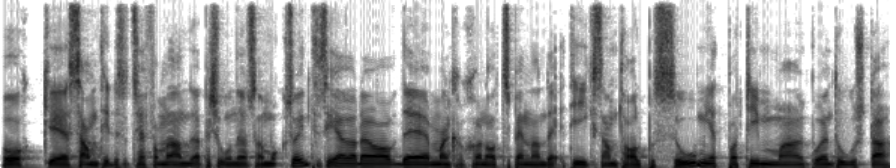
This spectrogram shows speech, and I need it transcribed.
Och eh, samtidigt så träffar man andra personer som också är intresserade av det. Man kanske har något spännande etiksamtal på Zoom i ett par timmar på en torsdag.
